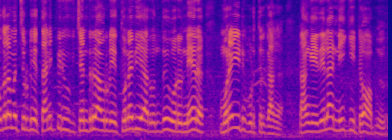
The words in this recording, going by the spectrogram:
முதலமைச்சருடைய தனிப்பிரிவுக்கு சென்று அவருடைய துணைவியார் வந்து ஒரு நேர முறையீடு கொடுத்துருக்காங்க. நாங்கள் இதெல்லாம் நீக்கிட்டோம் அப்படின்னு.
